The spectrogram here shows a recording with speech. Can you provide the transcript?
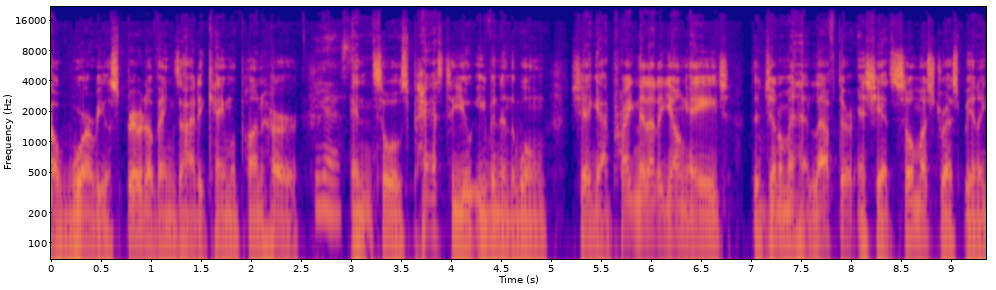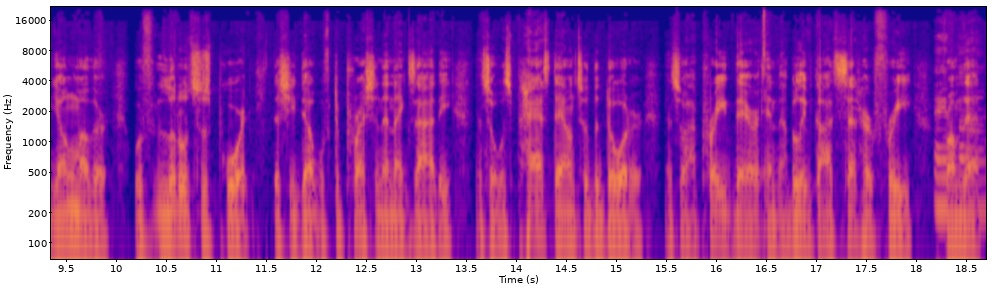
of worry, a spirit of anxiety came upon her. Yes. And so it was passed to you even in the womb. She had got pregnant at a young age. The gentleman had left her, and she had so much stress being a young mother with little support that she dealt with depression and anxiety. And so it was passed down to the daughter. And so I prayed there, and I believe God set her free from that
